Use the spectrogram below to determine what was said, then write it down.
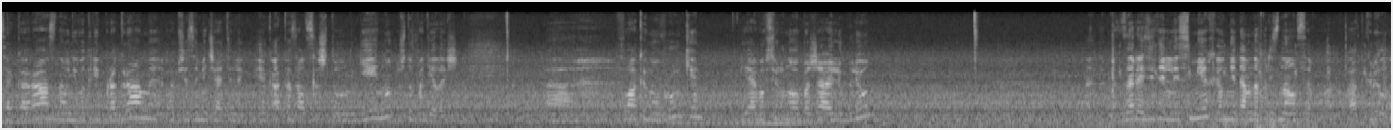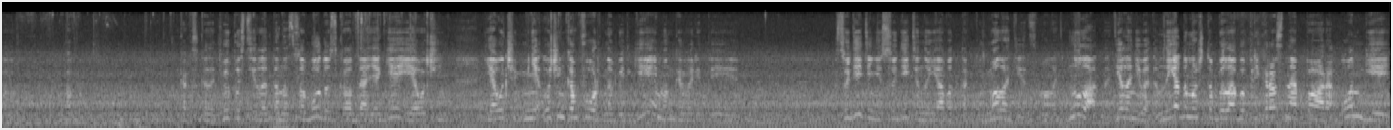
всякое разное, у него три программы, вообще замечательно. И оказался, что он гей, ну что поделаешь. Э, флаг ему в руки, я его все равно обожаю, люблю. Заразительный смех, и он недавно признался, открыл, как сказать, выпустил это на свободу, сказал, да, я гей, я очень, я очень, мне очень комфортно быть геем, он говорит, и судите, не судите, но я вот такой, молодец, молодец. Ну ладно, дело не в этом. Но я думаю, что была бы прекрасная пара. Он гей,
